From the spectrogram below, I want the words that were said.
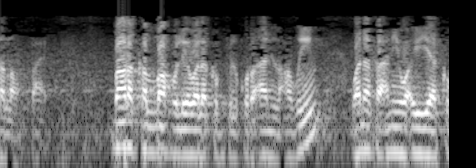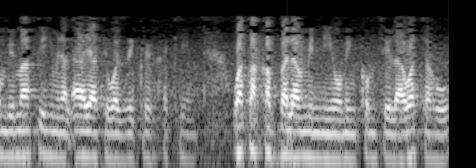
ตลอดไป بارك الله لي ولكم في القرآن العظيم ونفعني وإياكم بما فيه من الآيات والذكر الحكيم وتقبل مني ومنكم تلاوته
